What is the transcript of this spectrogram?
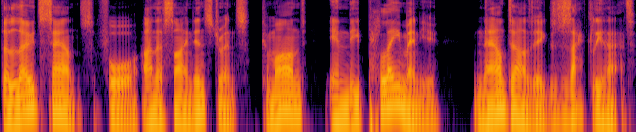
the Load Sounds for Unassigned Instruments command in the Play menu now does exactly that.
